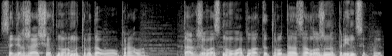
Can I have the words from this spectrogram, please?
содержащих нормы трудового права. Также в основу оплаты труда заложены принципы,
